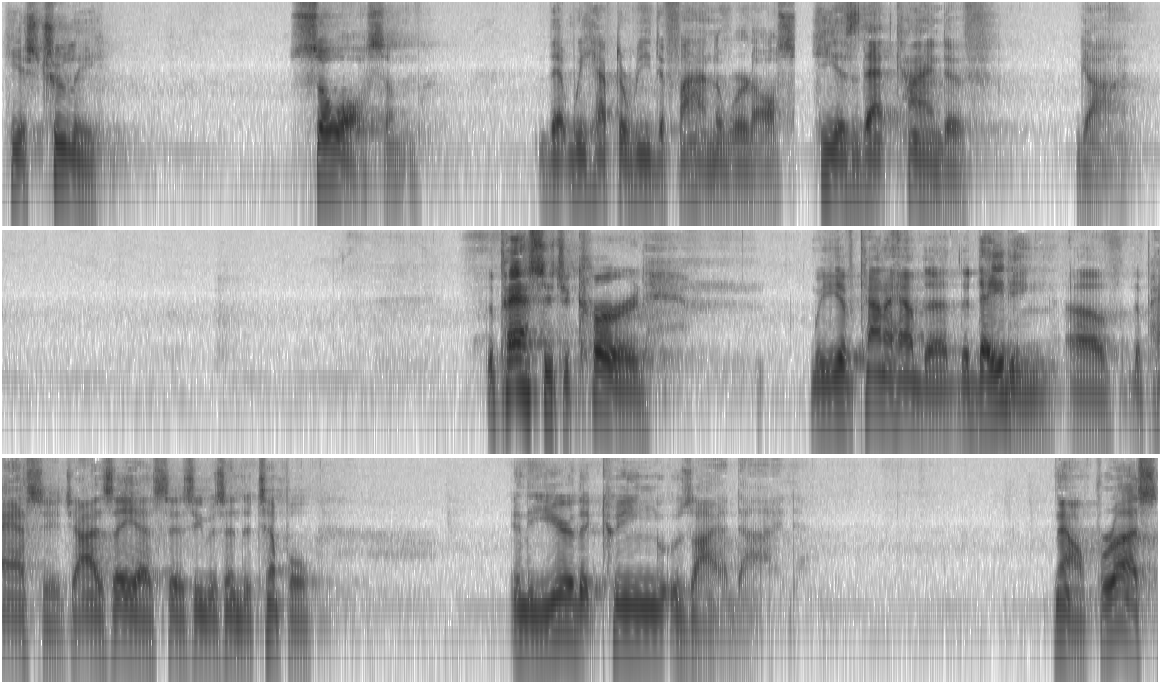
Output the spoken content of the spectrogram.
He is truly so awesome that we have to redefine the word awesome. He is that kind of God. The passage occurred, we kind of have the, the dating of the passage. Isaiah says he was in the temple in the year that King Uzziah died. Now, for us,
